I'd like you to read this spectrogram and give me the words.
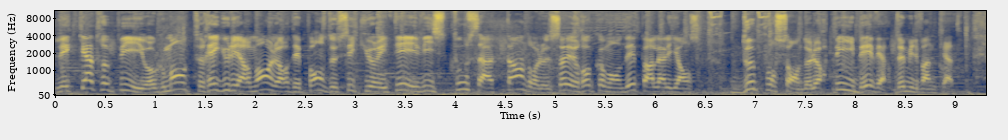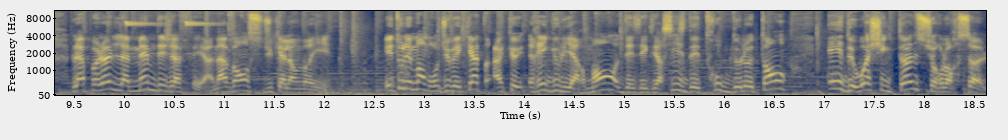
Les quatre pays augmentent régulièrement leurs dépenses de sécurité et visent tous à atteindre le seuil recommandé par l'Alliance, 2% de leur PIB vers 2024. La Pologne l'a même déjà fait, en avance du calendrier. Et tous les membres du V4 accueillent régulièrement des exercices des troupes de l'OTAN et de Washington sur leur sol.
